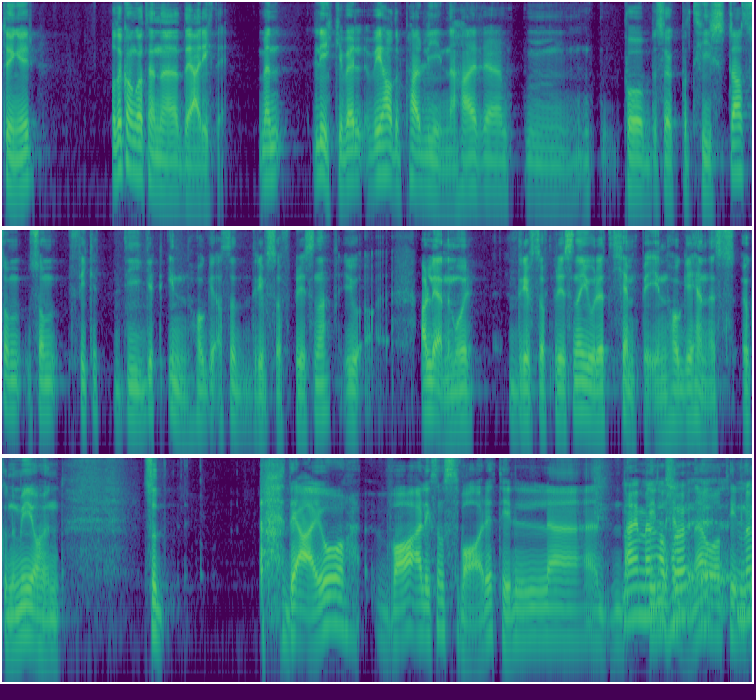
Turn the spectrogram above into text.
tynger. Og det kan godt hende det er riktig. Men likevel, vi hadde Pauline her uh, på besøk på tirsdag, som, som fikk et digert innhogg Altså drivstoffprisene. Jo, alenemor. Drivstoffprisene gjorde et kjempeinnhogg i hennes økonomi. og hun så det er jo Hva er liksom svaret til, eh, Nei, til altså, henne og til nå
